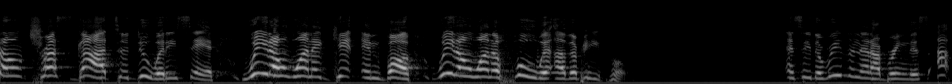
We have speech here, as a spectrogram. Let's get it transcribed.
don't trust God to do what He said. We don't want to get involved. We don't want to fool with other people. And see, the reason that I bring this up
